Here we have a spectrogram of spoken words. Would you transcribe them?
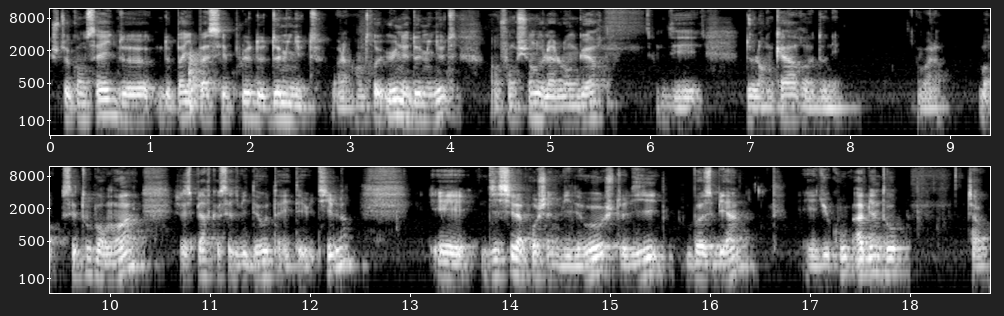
je te conseille de ne pas y passer plus de deux minutes. Voilà, entre une et deux minutes, en fonction de la longueur de l'encart donné. Voilà. Bon, c'est tout pour moi. J'espère que cette vidéo t'a été utile. Et d'ici la prochaine vidéo, je te dis, bosse bien. Et du coup, à bientôt. Ciao.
